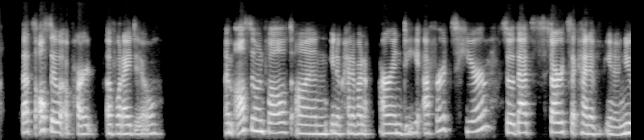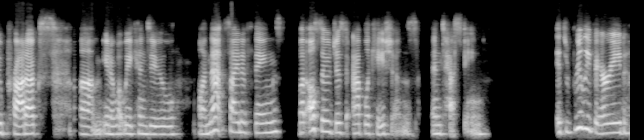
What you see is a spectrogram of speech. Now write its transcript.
That's also a part of what I do. I'm also involved on, you know, kind of on R&D efforts here. So that starts at kind of, you know, new products, um, you know, what we can do on that side of things, but also just applications and testing. It's really varied.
